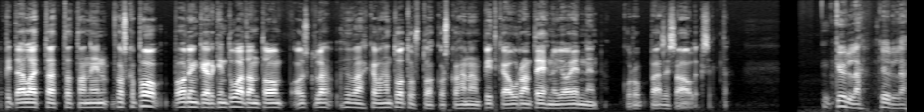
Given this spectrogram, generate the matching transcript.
pitää laittaa, tota, niin, koska Bo Odenkerkin tuotantoon olisi kyllä hyvä ehkä vähän tutustua, koska hän on pitkän uran tehnyt jo ennen, kun pääsi Sauliksi. Että. Kyllä, kyllä.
